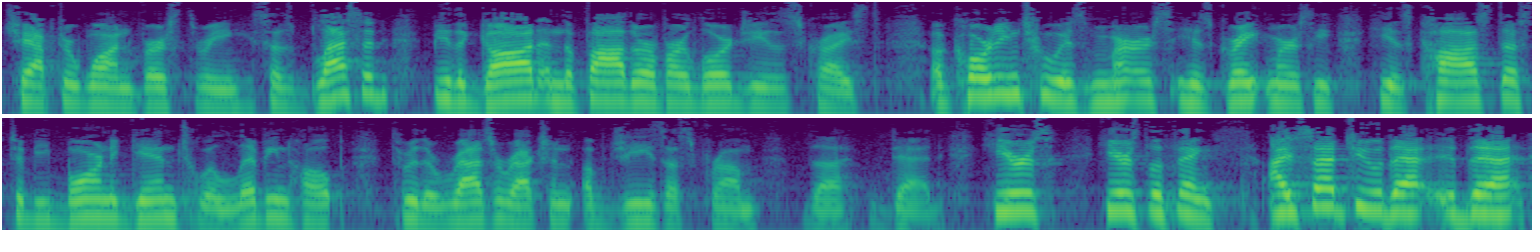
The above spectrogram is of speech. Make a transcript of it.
chapter 1, verse 3. He says, Blessed be the God and the Father of our Lord Jesus Christ. According to his mercy, his great mercy, he has caused us to be born again to a living hope through the resurrection of Jesus from the dead. Here's, here's the thing. I said to you that, that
